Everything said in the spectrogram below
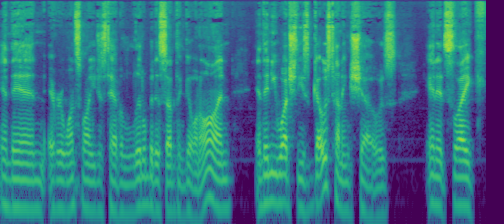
and then every once in a while you just have a little bit of something going on and then you watch these ghost hunting shows and it's like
